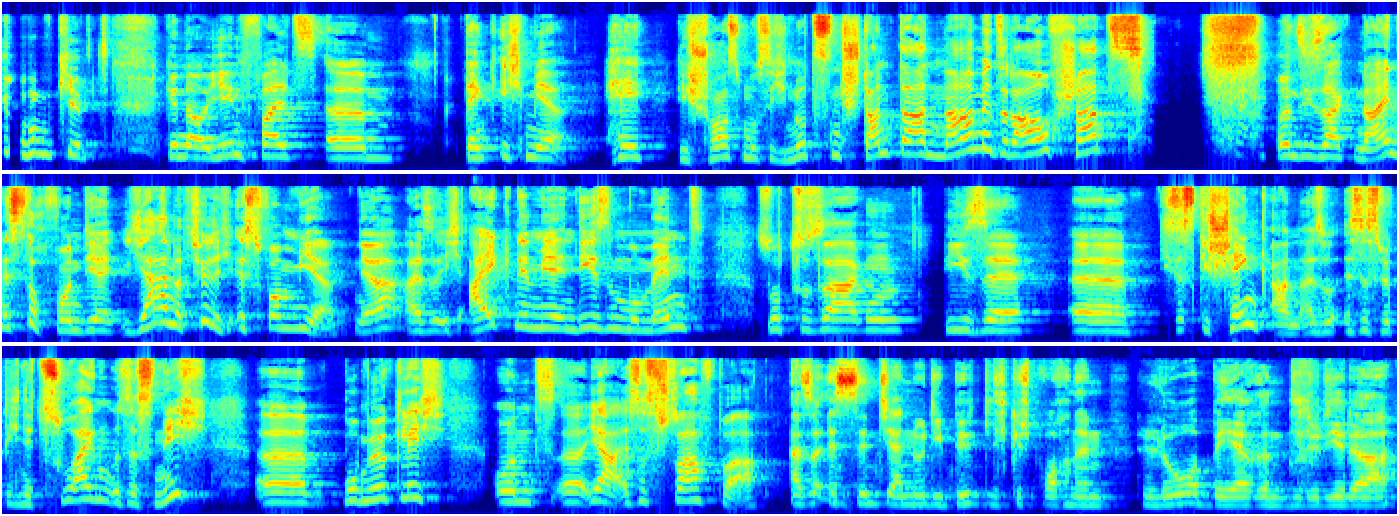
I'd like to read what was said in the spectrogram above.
umkippt. Genau, jedenfalls ähm, denke ich mir, hey, die Chance muss ich nutzen. Stand da ein Name drauf, Schatz? Und sie sagt, nein, ist doch von dir. Ja, natürlich, ist von mir. Ja, also ich eigne mir in diesem Moment sozusagen diese äh, dieses Geschenk an. Also ist es wirklich eine Zueignung, ist es nicht, äh, womöglich. Und äh, ja, ist es strafbar. Also es sind ja nur die bildlich gesprochenen Lorbeeren, die du dir da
